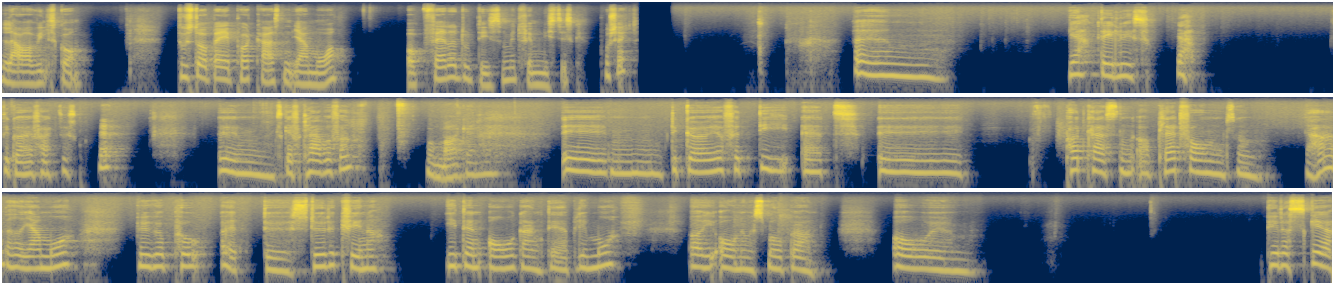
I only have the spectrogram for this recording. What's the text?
Laura Vilsgaard. Du står bag podcasten Jeg er mor. Opfatter du det som et feministisk projekt? Øhm, ja, delvis. Ja. Det gør jeg faktisk. Ja. Øhm, skal jeg forklare, hvorfor? Må meget gerne. Øhm, det gør jeg, fordi at øh, podcasten og platformen, som jeg har, der hedder Jeg er mor, bygger på at øh, støtte kvinder i den overgang, der er at blive mor, og i årene med små børn. Og øh, det, der sker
